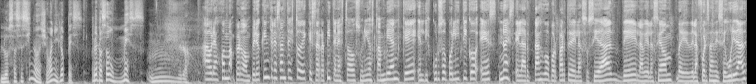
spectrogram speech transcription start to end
los asesinos de Giovanni López. Había pasado un mes. Mm, mirá. Ahora, Juanma, perdón, pero qué interesante esto de que se repite en Estados Unidos también, que el discurso político es no es el hartazgo por parte de la sociedad de la violación eh, de las fuerzas de seguridad,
